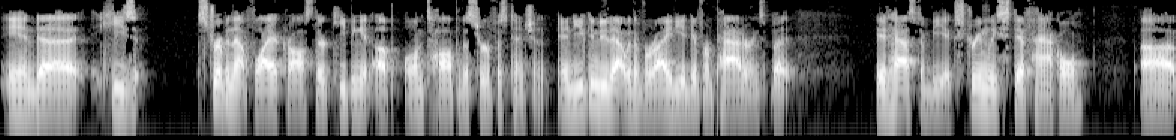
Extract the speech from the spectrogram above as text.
And uh, he's stripping that fly across there, keeping it up on top of the surface tension. And you can do that with a variety of different patterns, but it has to be extremely stiff hackle uh,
